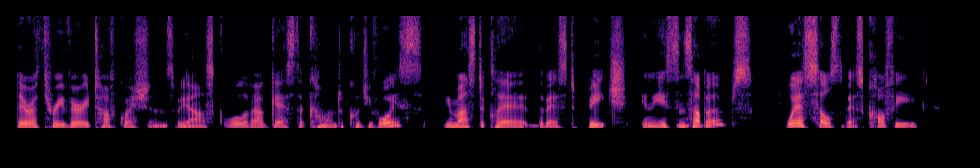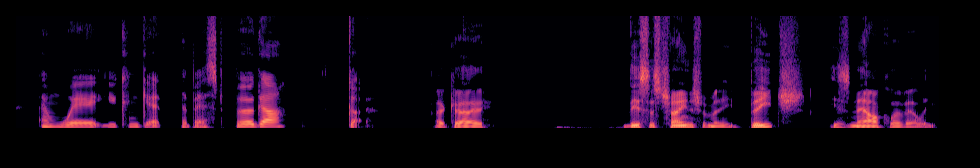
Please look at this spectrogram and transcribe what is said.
there are three very tough questions we ask all of our guests that come onto Coogee Voice. You must declare the best beach in the eastern suburbs, where sells the best coffee, and where you can get the best burger. Go. Okay. This has changed for me. Beach is now Clovelly.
